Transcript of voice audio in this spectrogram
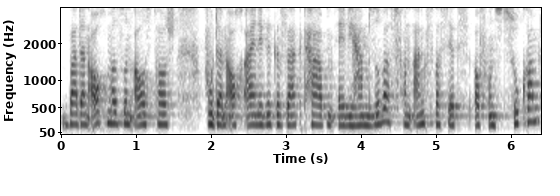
war dann auch immer so ein Austausch, wo dann auch einige gesagt haben, ey, wir haben sowas von Angst, was jetzt auf uns zukommt.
